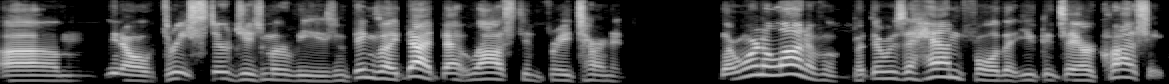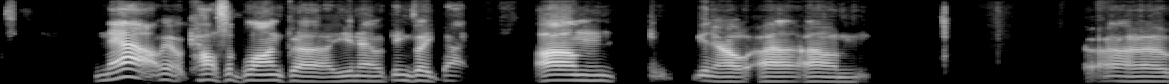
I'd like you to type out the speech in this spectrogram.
um, you know, Three Stooges movies and things like that that lasted for eternity. There weren't a lot of them, but there was a handful that you could say are classics. Now, you know, Casablanca, you know, things like that. Um, you know, uh, um, uh,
